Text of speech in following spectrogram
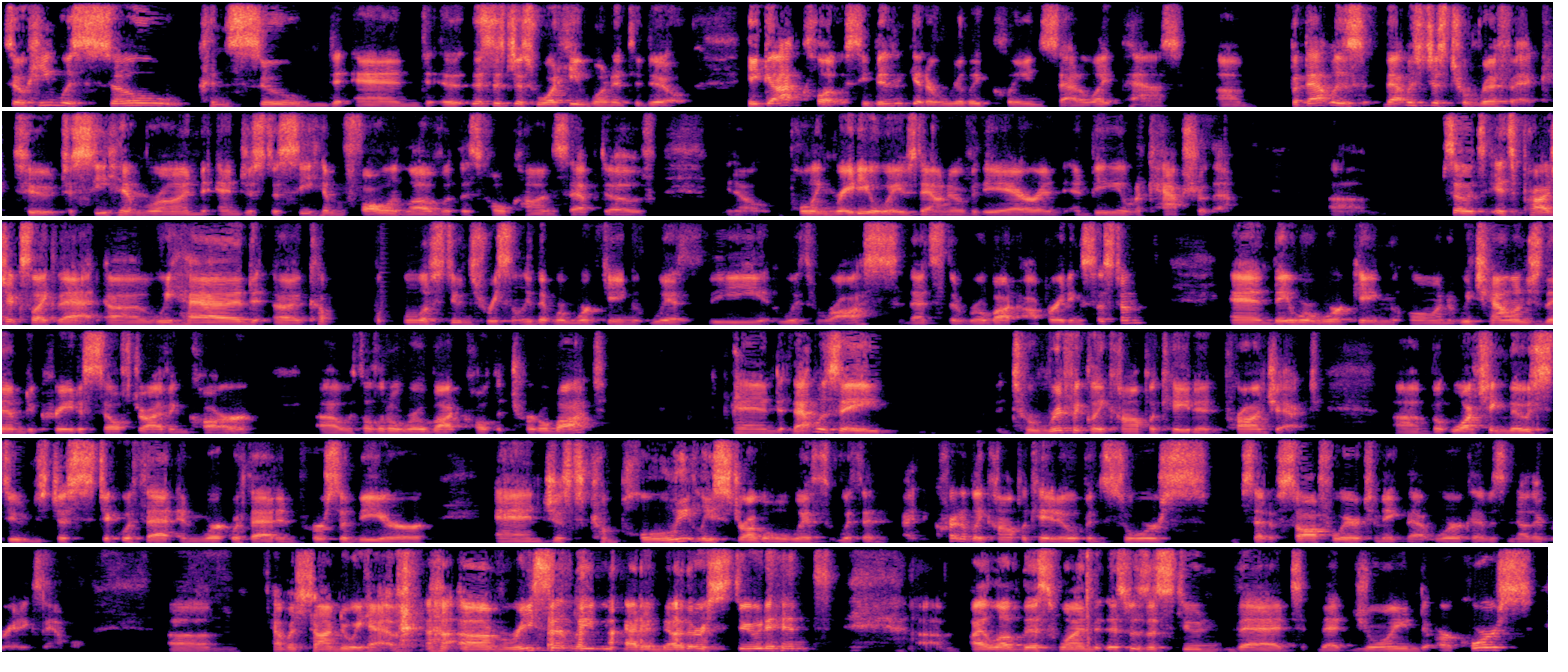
so he was so consumed, and uh, this is just what he wanted to do. He got close. He didn't get a really clean satellite pass, um, but that was that was just terrific to to see him run and just to see him fall in love with this whole concept of you know pulling radio waves down over the air and, and being able to capture them. Um, so it's it's projects like that. Uh, we had a couple of students recently that were working with the with ROS. That's the robot operating system and they were working on we challenged them to create a self-driving car uh, with a little robot called the turtlebot and that was a terrifically complicated project uh, but watching those students just stick with that and work with that and persevere and just completely struggle with with an incredibly complicated open source set of software to make that work that was another great example um, how much time do we have? um, recently, we had another student. Um, I love this one. This was a student that that joined our course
